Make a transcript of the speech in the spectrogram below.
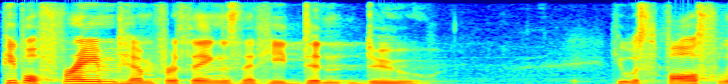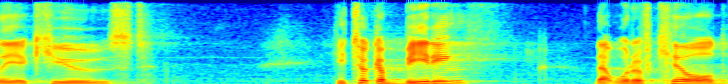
People framed him for things that he didn't do. He was falsely accused. He took a beating that would have killed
